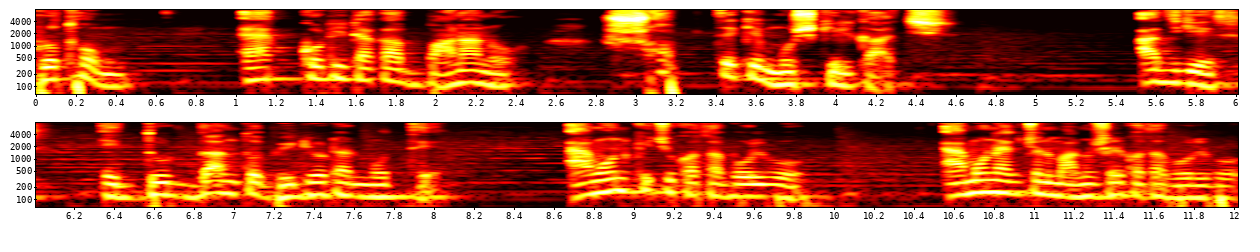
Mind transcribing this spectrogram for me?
প্রথম এক কোটি টাকা বানানো সব থেকে মুশকিল কাজ। আজকের এই দুর্দান্ত ভিডিওটার মধ্যে এমন কিছু কথা বলব, এমন একজন মানুষের কথা বলব,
